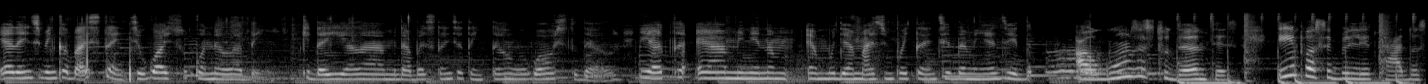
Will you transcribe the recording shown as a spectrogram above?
E a gente brinca bastante, eu gosto quando ela vem. que daí ela me dá bastante atenção, eu gosto dela. E essa é a menina, é a mulher mais importante da minha vida. Alguns estudantes impossibilitados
